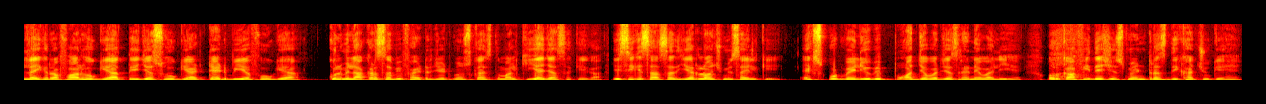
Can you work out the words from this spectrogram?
लाइक रफाल हो गया तेजस हो गया टेड बीएफ हो गया, कुल मिलाकर सभी फाइटर जेट में उसका इस्तेमाल किया जा सकेगा। इसी के साथ साथ एयर लॉन्च मिसाइल की एक्सपोर्ट वैल्यू भी बहुत ज़बरदस्त रहने वाली है और काफ़ी देश इसमें इंटरेस्ट दिखा चुके हैं।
